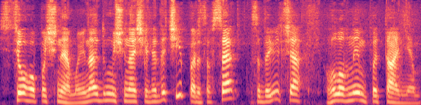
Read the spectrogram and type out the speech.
з цього почнемо. І навіть думаю, що наші глядачі, перш за все, задаються головним питанням:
